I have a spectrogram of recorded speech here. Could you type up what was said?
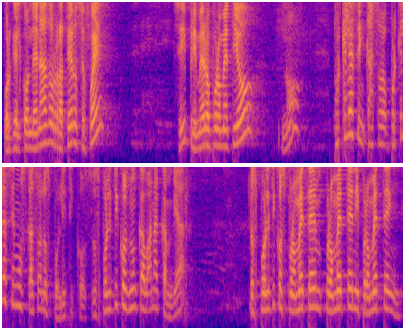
Porque el condenado ratero se fue. Sí, primero prometió, ¿no? ¿Por qué le hacemos caso a los políticos? Los políticos nunca van a cambiar. Los políticos prometen, prometen y prometen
